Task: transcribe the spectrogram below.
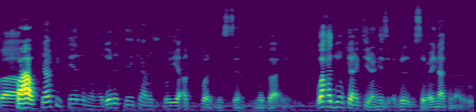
فكان في اثنين منهم هدول الاثنين كانوا شوية أكبر من السن من الباقيين. واحد منهم كان كثير يعني بالسبعينات من عمره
